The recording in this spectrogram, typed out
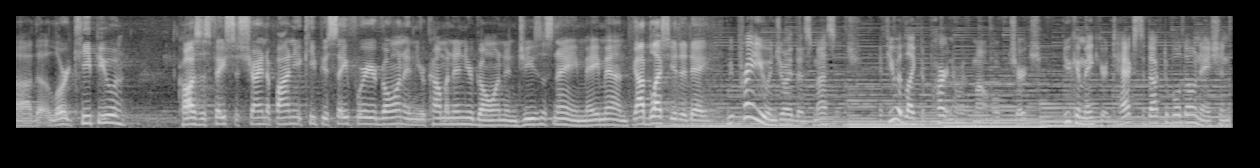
uh, the Lord keep you, cause his face to shine upon you, keep you safe where you're going, and you're coming and you're going. In Jesus' name, amen. God bless you today. We pray you enjoyed this message. If you would like to partner with Mount Hope Church, you can make your tax deductible donation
